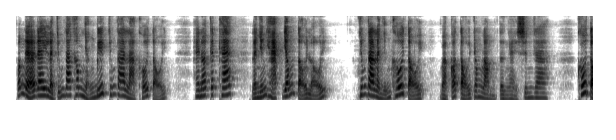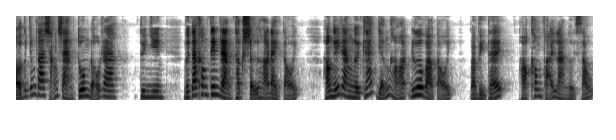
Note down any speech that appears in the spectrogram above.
Vấn đề ở đây là chúng ta không nhận biết chúng ta là khối tội. Hay nói cách khác là những hạt giống tội lỗi. Chúng ta là những khối tội và có tội trong lòng từ ngày sinh ra. Khối tội của chúng ta sẵn sàng tuôn đổ ra. Tuy nhiên, người ta không tin rằng thật sự họ đầy tội. Họ nghĩ rằng người khác dẫn họ đưa vào tội và vì thế họ không phải là người xấu.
